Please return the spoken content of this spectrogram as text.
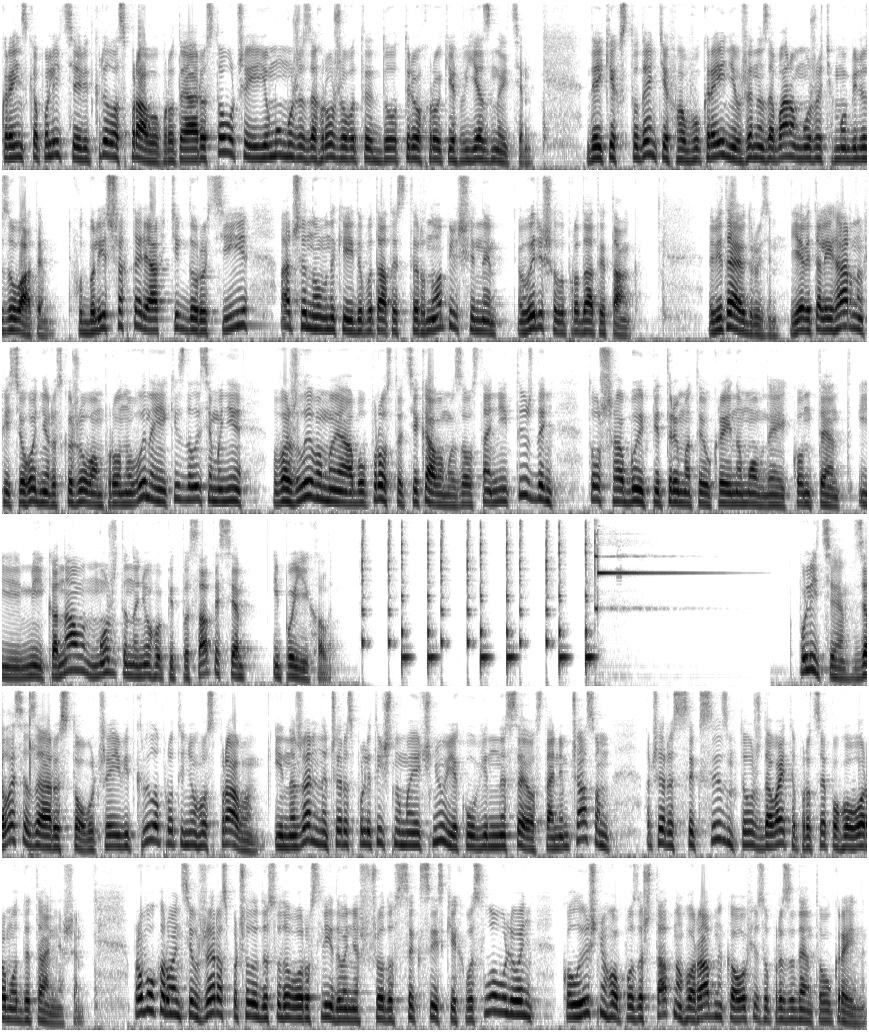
Українська поліція відкрила справу проти Арестовича і йому може загрожувати до трьох років в'язниці. Деяких студентів в Україні вже незабаром можуть мобілізувати. Футболіст Шахтаря втік до Росії, а чиновники і депутати з Тернопільщини вирішили продати танк. Вітаю, друзі! Я Віталій Гарнов, і сьогодні розкажу вам про новини, які здалися мені важливими або просто цікавими за останній тиждень. Тож, аби підтримати україномовний контент і мій канал, можете на нього підписатися і поїхали. Поліція взялася за Арестовича і відкрила проти нього справи. І, на жаль, не через політичну маячню, яку він несе останнім часом, а через сексизм. Тож давайте про це поговоримо детальніше. Правоохоронці вже розпочали досудове розслідування щодо сексистських висловлювань колишнього позаштатного радника Офісу президента України.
